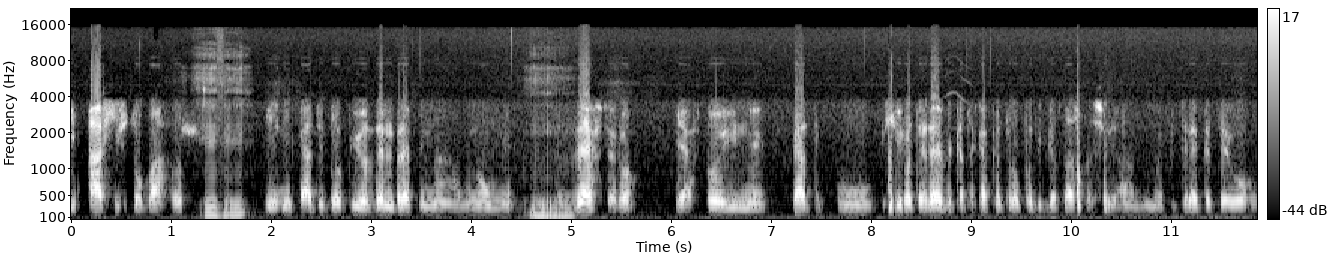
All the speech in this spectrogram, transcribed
υπάρχει στο βαθος είναι κάτι το οποίο δεν πρέπει να αγνοούμε. Δεύτερο, και αυτό είναι κάτι που χειροτερεύει κατά κάποιο τρόπο την κατάσταση, αν μου επιτρέπετε ο,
